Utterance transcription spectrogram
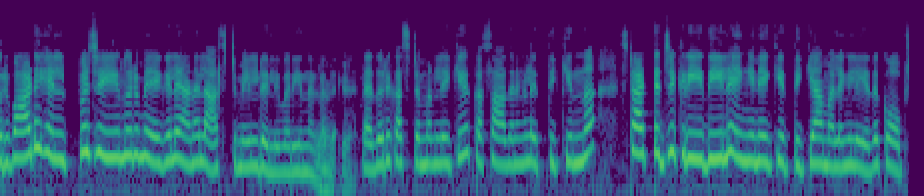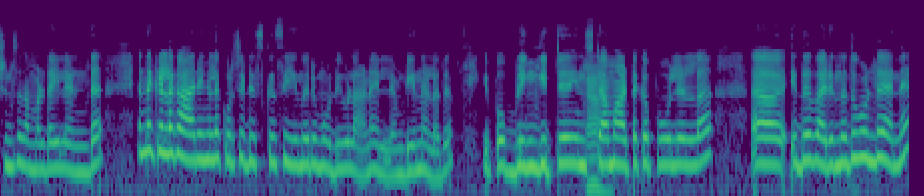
ഒരുപാട് ഹെൽപ്പ് ചെയ്യുന്ന ഒരു മേഖലയാണ് ലാസ്റ്റ് മെയിൽ ഡെലിവറി എന്നുള്ളത്. അതായത് ഒരു കസ്റ്റമറിലേക്ക് സാധനങ്ങൾ എത്തിക്കുന്ന സ്ട്രാറ്റജിക് രീതിയിൽ എങ്ങനെയൊക്കെ എത്തിക്കാം അല്ലെങ്കിൽ ഏതൊക്കെ ഓപ്ഷൻസ് നമ്മളുടെ കയ്യിലുണ്ട് എന്നൊക്കെയുള്ള കാര്യങ്ങളെക്കുറിച്ച് ഡിസ്കസ് ചെയ്യുന്ന ഒരു മൊഡ്യൂളാണ് എൽ എം ഡി എന്നുള്ളത്. ഇപ്പോൾ ബ്ലിങ്കിറ്റ് ഇൻസ്റ്റാമാർട്ടൊക്കെ പോലുള്ള ഇത് വരുന്നത് കൊണ്ട് തന്നെ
